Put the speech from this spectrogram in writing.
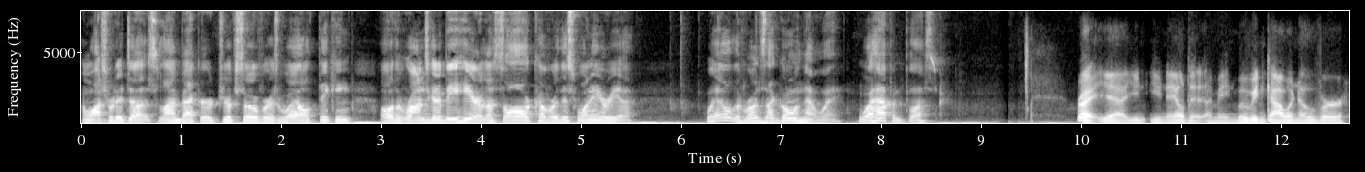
and watch what it does. Linebacker drifts over as well, thinking, "Oh, the run's going to be here. Let's all cover this one area." Well, the run's not going that way. What happened, Plus? Right. Yeah, you you nailed it. I mean, moving Godwin over,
